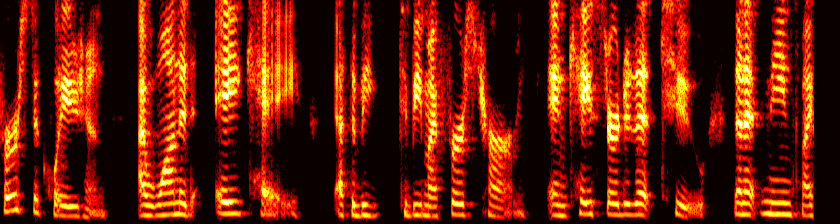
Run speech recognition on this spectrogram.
first equation I wanted AK at the be to be my first term and K started at 2, then it means my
